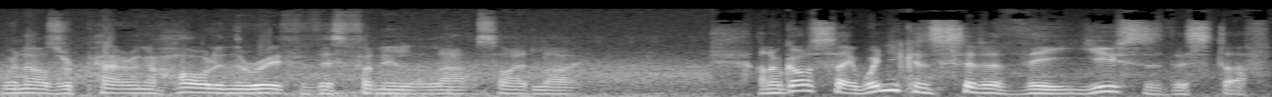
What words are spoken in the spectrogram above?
when I was repairing a hole in the roof of this funny little outside light. And I've got to say, when you consider the uses of this stuff,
